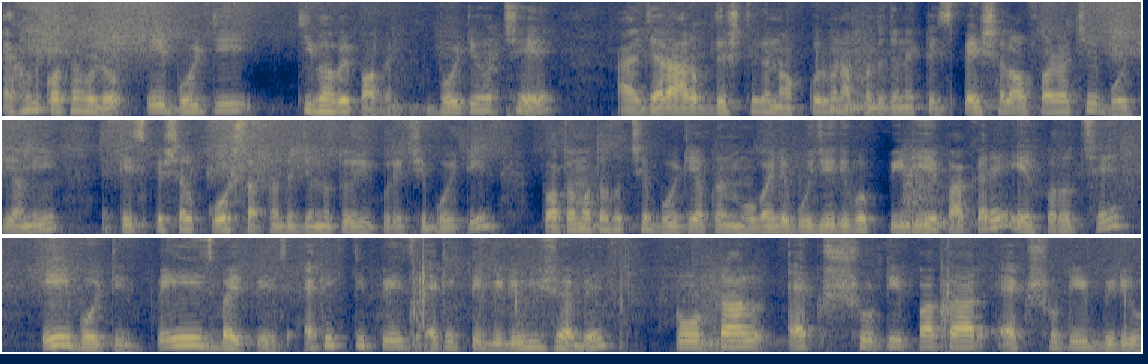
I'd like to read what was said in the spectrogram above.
এখন কথা হলো, এই বইটি কীভাবে পাবেন? বইটি হচ্ছে যারা আরব দেশ থেকে নক করবেন, আপনাদের জন্য একটা স্পেশাল অফার আছে। বইটি আমি একটি স্পেশাল কোর্স আপনাদের জন্য তৈরি করেছি বইটি। প্রথমত হচ্ছে বইটি আপনার মোবাইলে বুঝিয়ে দিব পিডিএফ আকারে। এরপর হচ্ছে এই বইটির পেজ বাই পেজ এক একটি পেজ এক একটি ভিডিও হিসাবে টোটাল একশোটি পাতার একশোটি ভিডিও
